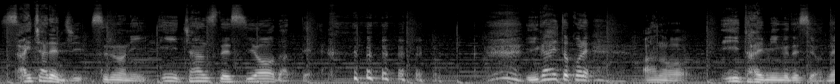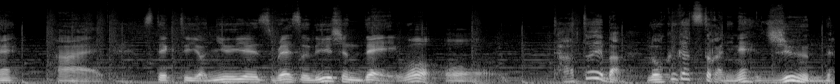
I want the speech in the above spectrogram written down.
再チャレンジするのにいいチャンスですよだって 意外とこれあのいいタイミングですよねはい Stick to your New Year's Resolution Day を例えば6月とかにね June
